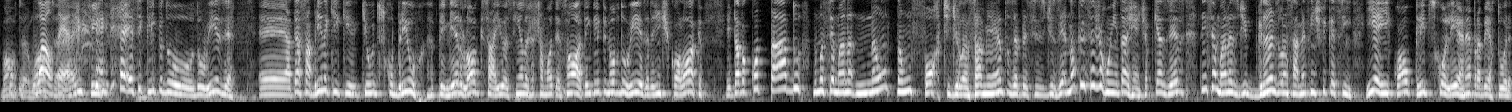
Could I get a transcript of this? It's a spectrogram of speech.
Walter, Walter. Walter. é, enfim, é, esse clipe do, do Weezer, é, até a Sabrina que, que, que o descobriu primeiro, logo que saiu assim, ela já chamou atenção, ó, tem clipe novo do Weezer, a gente coloca, ele tava cotado numa semana não tão forte de lançamentos, é preciso dizer, não que ele seja ruim, tá gente, é porque às vezes tem semanas de grandes lançamentos que a gente fica assim, e aí, qual clipe escolher, né, pra abertura?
